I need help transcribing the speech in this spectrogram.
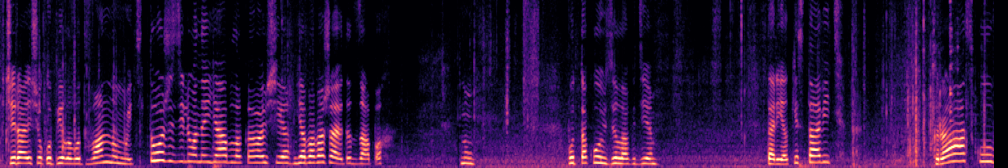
Вчера еще купила вот ванну мыть. Тоже зеленое яблоко вообще. Я обожаю этот запах. Ну, вот такую взяла, где тарелки ставить. Краску.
